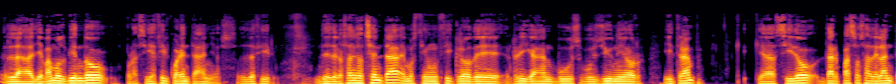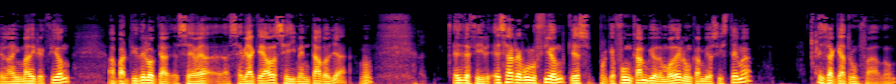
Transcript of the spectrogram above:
la llevamos viendo, por así decir, 40 años. Es decir, desde los años 80 hemos tenido un ciclo de Reagan, Bush, Bush Jr. y Trump que ha sido dar pasos adelante en la misma dirección a partir de lo que se había, se había quedado sedimentado ya. Es decir, esa revolución, que es porque fue un cambio de modelo, un cambio de sistema, es la que ha triunfado.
